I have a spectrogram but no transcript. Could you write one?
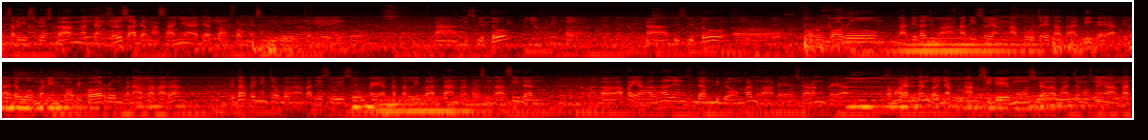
serius-serius banget. Yang serius ada masanya ada platformnya sendiri kayak gitu. Nah habis gitu kayak Nah, habis gitu eh, forum-forum. Nah, kita juga ngangkat isu yang aku cerita tadi kayak kita ada Women in Coffee Forum. Kenapa? Karena kita pengen coba ngangkat isu-isu kayak keterlibatan, representasi dan eh, apa ya hal-hal yang sedang digaungkan lah kayak sekarang kayak kemarin kan banyak aksi demo segala macam maksudnya ngangkat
